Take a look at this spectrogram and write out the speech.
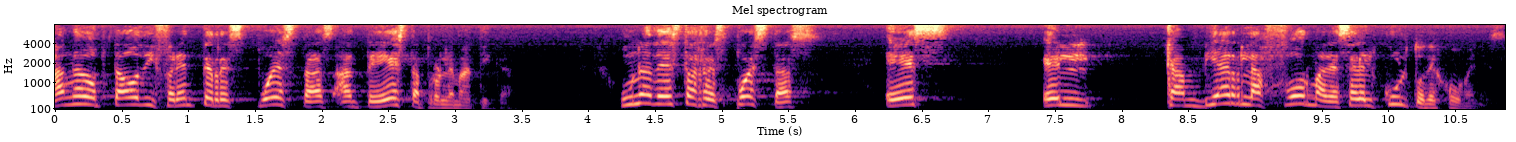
han adoptado diferentes respuestas ante esta problemática. Una de estas respuestas es el cambiar la forma de hacer el culto de jóvenes.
